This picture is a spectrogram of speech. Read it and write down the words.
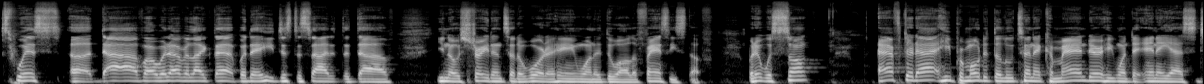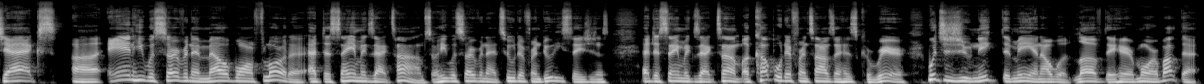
twist uh, dive or whatever like that. But then he just decided to dive, you know, straight into the water. He didn't want to do all the fancy stuff. But it was sunk. After that, he promoted to lieutenant commander. He went to NAS Jax, uh, and he was serving in Melbourne, Florida at the same exact time. So he was serving at two different duty stations at the same exact time, a couple different times in his career, which is unique to me. And I would love to hear more about that.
